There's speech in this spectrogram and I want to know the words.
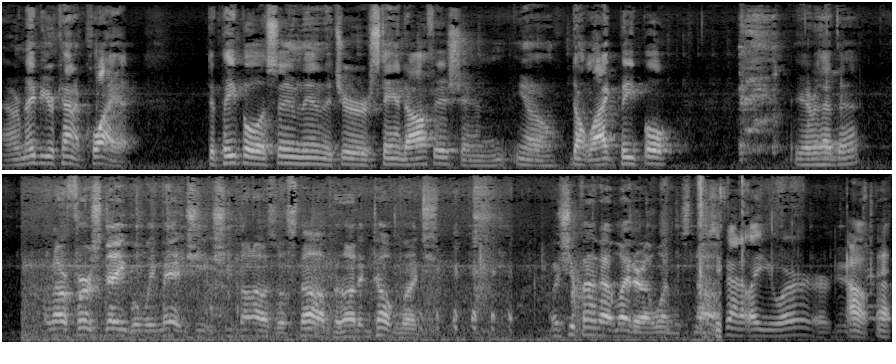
or maybe you're kind of quiet do people assume then that you're standoffish and you know don't like people? You ever had that? On our first date when we met, she she thought I was a snob because I didn't talk much. well, she found out later I wasn't a snob. She found out later you were. Or, yeah. Oh, uh,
